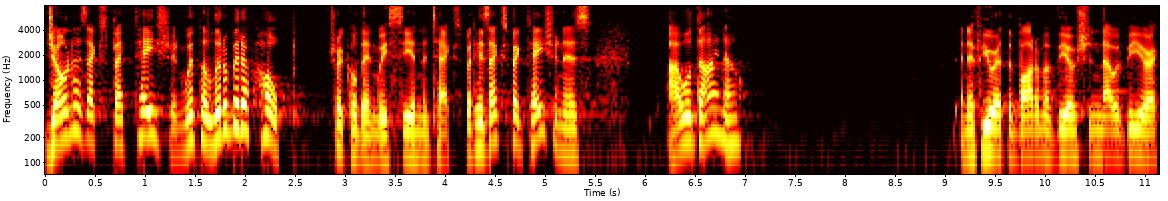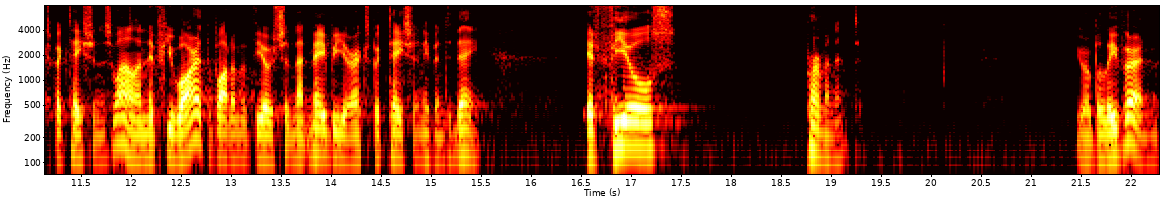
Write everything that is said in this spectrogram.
Jonah's expectation, with a little bit of hope trickled in, we see in the text, but his expectation is I will die now. And if you are at the bottom of the ocean, that would be your expectation as well. And if you are at the bottom of the ocean, that may be your expectation even today. It feels permanent. You're a believer and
